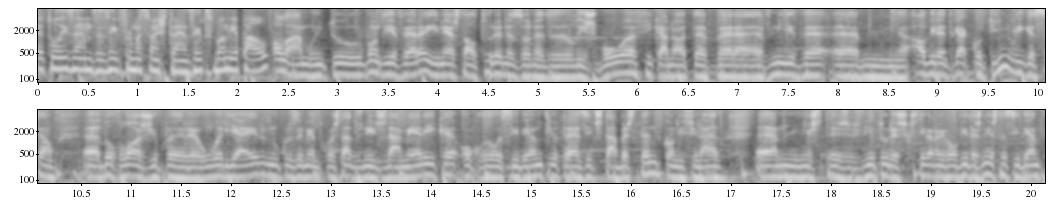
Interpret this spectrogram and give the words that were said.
atualizamos as informações de trânsito. Bom dia, Paulo. Olá, muito bom dia Vera e nesta altura na zona de Lisboa fica a nota para a Avenida hum, Almirante Gago Coutinho, ligação ah, do relógio para o Arieiro, no cruzamento com os Estados Unidos da América, ocorreu um acidente e o trânsito está bastante condicionado. As, as viaturas que estiveram envolvidas neste acidente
